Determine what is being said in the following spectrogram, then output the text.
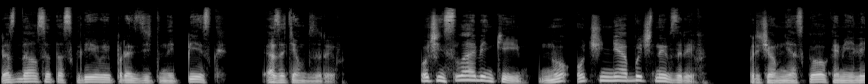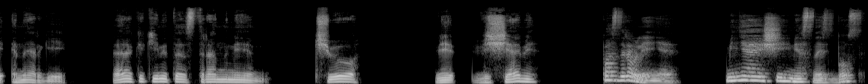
Раздался тоскливый пронзительный писк, а затем взрыв. Очень слабенький, но очень необычный взрыв. Причем не осколками или энергией, а какими-то странными... чего? Ве вещами? Поздравления! Меняющий местность босс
